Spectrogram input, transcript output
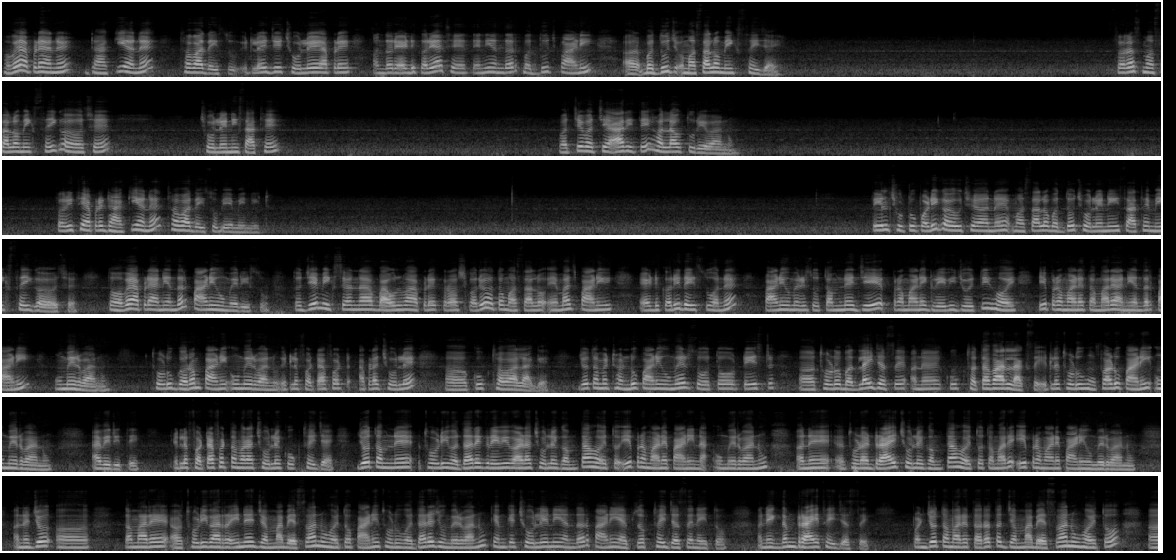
હવે આપણે આને ઢાંકી અને થવા દઈશું. એટલે જે છોલે આપણે અંદર એડ કર્યા છે, તેની અંદર બધું જ પાણી બધું જ મસાલો મિક્સ થઈ જાય. સરસ મસાલો મિક્સ થઈ ગયો છે છોલેની સાથે. વચ્ચે વચ્ચે આ રીતે હલાવતું રહેવાનું. ફરીથી આપણે ઢાંકી અને થવા દઈશું બે મિનિટ. તેલ છૂટું પડી ગયું છે અને મસાલો બધો છોલેની સાથે મિક્સ થઈ ગયો છે. તો હવે આપણે આની અંદર પાણી ઉમેરીશું. તો જે મિક્સરના બાઉલમાં આપણે ક્રશ કર્યો હતો મસાલો, એમાં જ પાણી એડ કરી દઈશું અને પાણી ઉમેરીશું. તમને જે પ્રમાણે ગ્રેવી જોઈતી હોય, એ પ્રમાણે તમારે આની અંદર પાણી ઉમેરવાનું. થોડું ગરમ પાણી ઉમેરવાનું, એટલે ફટાફટ આપણા છોલે કૂક થવા લાગે. જો તમે ઠંડુ પાણી ઉમેરશો તો ટેસ્ટ થોડો બદલાઈ જશે અને કૂક થતાં વાર લાગશે. એટલે થોડું હુંફાળું પાણી ઉમેરવાનું આવી રીતે. એટલે ફટાફટ તમારા છોલે કૂક થઈ જાય. જો તમને થોડી વધારે ગ્રેવીવાળા છોલે ગમતા હોય તો એ પ્રમાણે પાણી ના, ઉમેરવાનું અને થોડા ડ્રાય છોલે ગમતા હોય તો તમારે એ પ્રમાણે પાણી ઉમેરવાનું. અને જો તમારે થોડી વાર રહીને જમવા બેસવાનું હોય તો પાણી થોડું વધારે જ ઉમેરવાનું. કેમ કે છોલેની અંદર પાણી એબ્ઝોર્બ થઈ જશે નહીં તો. અને એકદમ ડ્રાય થઈ જશે. પણ જો તમારે તરત જ જમવા બેસવાનું હોય તો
